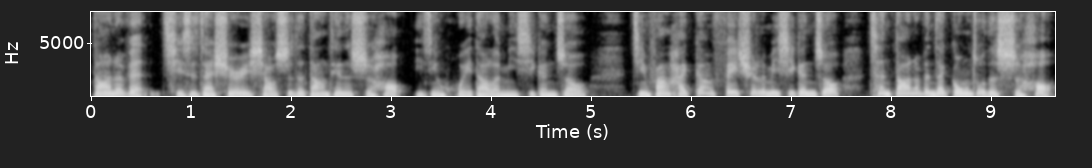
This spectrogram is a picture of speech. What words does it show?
Donovan 其实，在 Sherry 消失的当天的时候，已经回到了密西根州。警方还更飞去了密西根州，趁 Donovan 在工作的时候，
